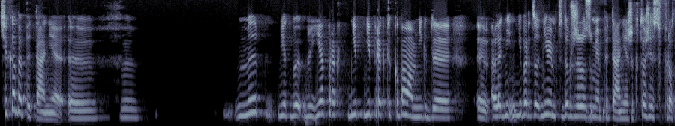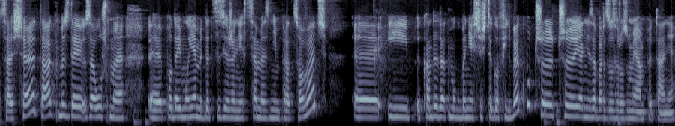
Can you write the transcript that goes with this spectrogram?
Ciekawe pytanie. Y, my jakby, ja prak, nie, nie, praktykowałam nigdy, y, ale nie, nie, bardzo, nie wiem, czy dobrze rozumiem pytanie, że ktoś jest w procesie, tak? My załóżmy, y, podejmujemy decyzję, że nie chcemy z nim pracować, i kandydat mógłby nie chcieć tego feedbacku, czy, czy ja nie za bardzo zrozumiałam pytanie?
